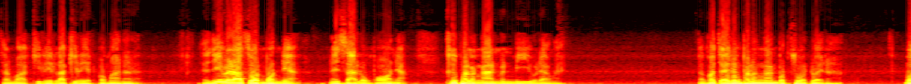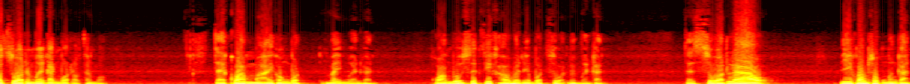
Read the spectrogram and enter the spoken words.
ท่านว่ากิเลสละกิเลสประมาณนั้นแหละแต่นี่เวลาสวดมนต์เนี่ย ในศาสตร์หลวงพ่อเนี่ย คือพลังงานมันมีอยู่แล้วไง ต้องเข้าใจเรื่องพลังงานบทสวดด้วยนะฮะบทสวดเหมือนกันหมดหรอกท่านบอก แต่ความหมายของบทไม่เหมือนกัน ความรู้สึกที่เข้าไปในบทสวดไม่เหมือนกัน แต่สวดแล้วมีความสุขเหมือนกัน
